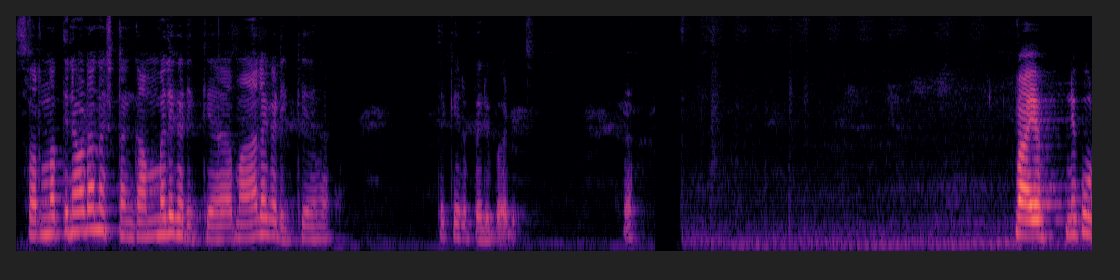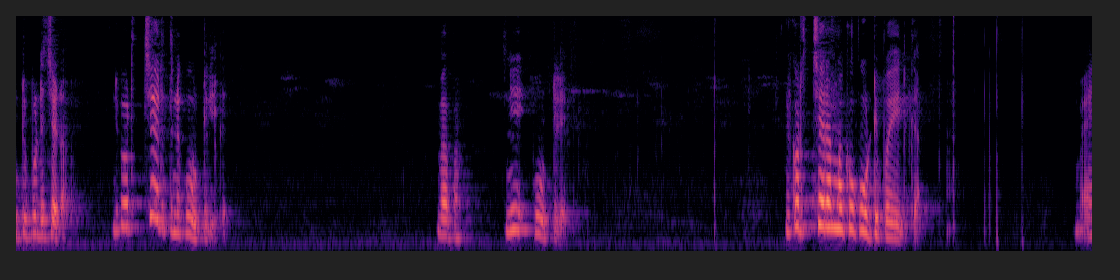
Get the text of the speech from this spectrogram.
സ്വർണത്തിനോടാണ് ഇഷ്ടം. കമ്മൽ കടിക്കുക മാല കടിക്കുക ഇതൊക്കെ ഒരു പരിപാടി. വായോ? ഇനി കൂട്ടി പിടിച്ചിടാം. ഇനി കുറച്ച് നേരത്തിന് കൂട്ടിലേക്ക് ബാബാ ഇനി കൂട്ടിൽ ഇനി കുറച്ച് നേരം നമുക്ക് കൂട്ടിപ്പോയിരിക്കാം ഭയ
